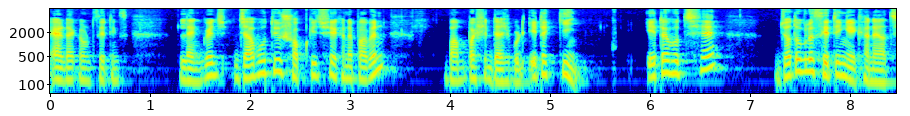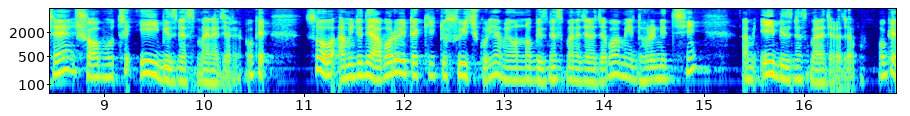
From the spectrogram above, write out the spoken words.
ad account settings language যাবতীয় সব কিছু এখানে পাবেন বাম পাশের ড্যাশবোর্ড। এটা কি? এটা হচ্ছে যতগুলো সেটিং এখানে আছে, সব হচ্ছে এই বিজনেস ম্যানেজারের ওকে সো আমি যদি আবারও এটাকে একটু সুইচ করি, আমি অন্য বিজনেস ম্যানেজারে যাব, আমি ধরে নিচ্ছি আমি এই বিজনেস ম্যানেজারে যাব ওকে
